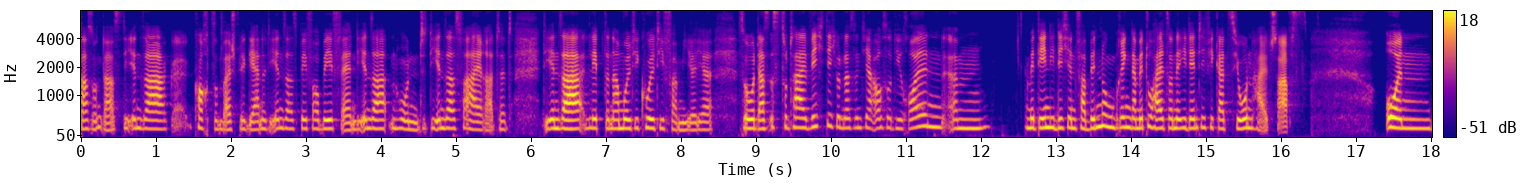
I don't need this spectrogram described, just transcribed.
das und das. Die Insa äh, kocht zum Beispiel gerne, die Insa ist BVB-Fan, die Insa hat einen Hund, die Insa ist verheiratet, die Insa lebt in einer Multikulti-Familie. So, das ist total wichtig und das sind ja auch so die Rollen, ähm, mit denen die dich in Verbindung bringen, damit du halt so eine Identifikation halt schaffst. Und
